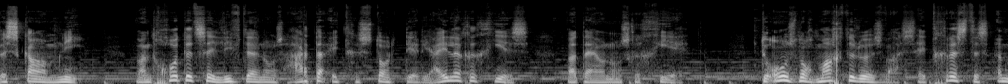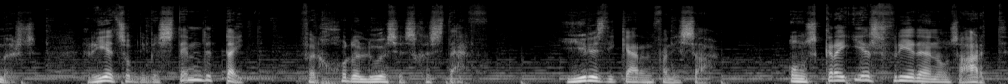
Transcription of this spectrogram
beskaam nie want God het sy liefde in ons harte uitgestort deur die Heilige Gees wat hy aan ons gegee het. Toe ons nog magteloos was, het Christus immers reeds op die bestemde tyd vir goddeloses gesterf. Hier is die kern van die saak. Ons kry eers vrede in ons hart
